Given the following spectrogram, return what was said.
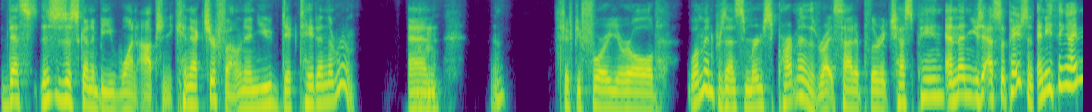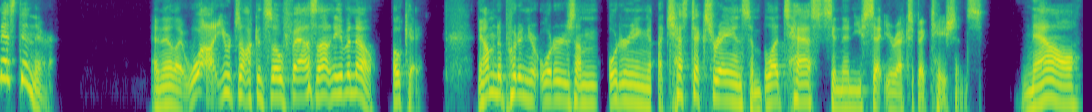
this this is just going to be one option. You connect your phone and you dictate in the room. And 54 year old woman presents emergency department with right sided pleuritic chest pain. And then you ask the patient, anything I missed in there? And they're like, wow, you were talking so fast. I don't even know. Okay. Now I'm going to put in your orders. I'm ordering a chest x-ray and some blood tests. And then you set your expectations. Now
